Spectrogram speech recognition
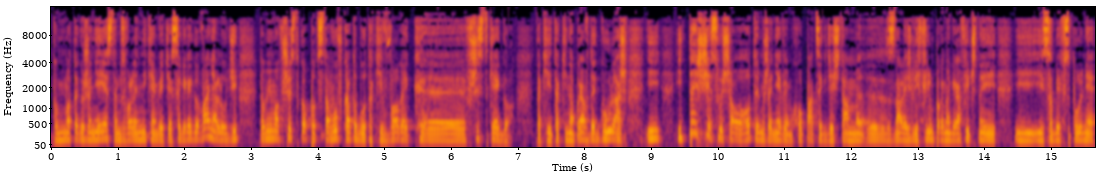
pomimo tego, że nie jestem zwolennikiem, wiecie, segregowania ludzi, to mimo wszystko podstawówka to był taki worek yy, wszystkiego, taki, taki naprawdę gulasz. I, i też się słyszało o tym, że nie wiem, chłopacy gdzieś tam yy, znaleźli film pornograficzny i, i, i sobie wspólnie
